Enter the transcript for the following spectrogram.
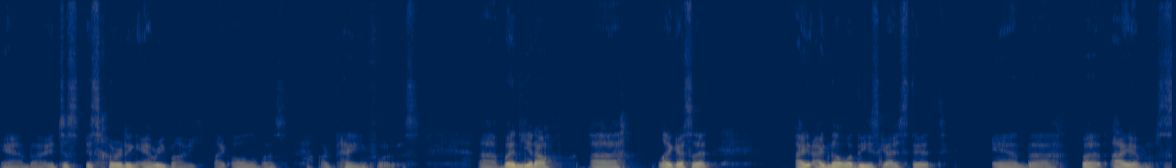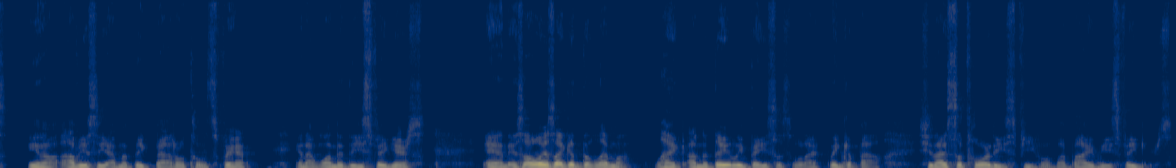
and uh, it just it's hurting everybody. Like all of us are paying for this. Uh, but you know, uh, like I said, I I know what these guys did, and uh, but I am you know obviously I'm a big Battletoads fan, and I wanted these figures, and it's always like a dilemma. Like on a daily basis, what I think about should I support these people by buying these figures,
